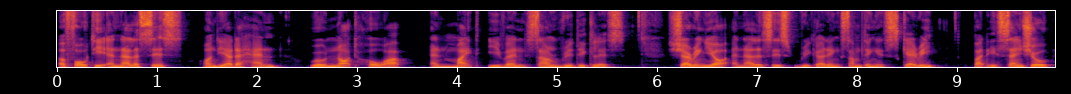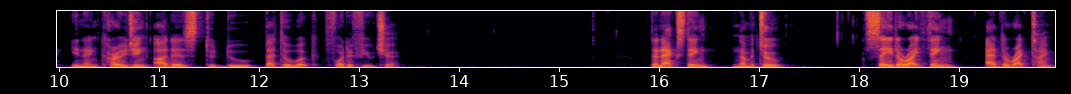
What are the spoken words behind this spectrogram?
a faulty analysis, on the other hand, will not hold up and might even sound ridiculous. Sharing your analysis regarding something is scary, but essential in encouraging others to do better work for the future. The next thing, number two, say the right thing at the right time.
